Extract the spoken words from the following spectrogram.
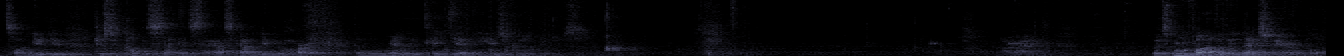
And so I'll give you just a couple seconds to ask God to give you a heart that will readily take in His good news. All right. Let's move on to the next parable.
